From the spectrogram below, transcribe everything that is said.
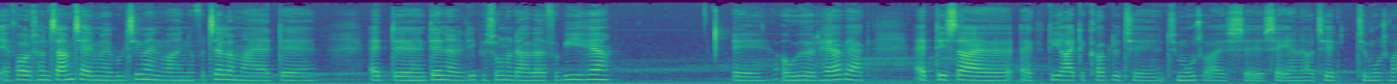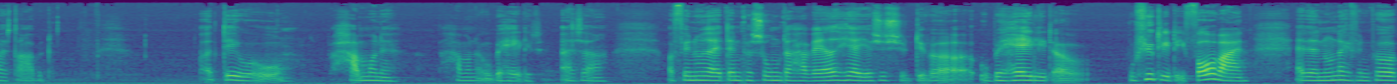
Jeg får jo sådan en samtale med politimanden, hvor han jo fortæller mig, at, øh, at øh, den eller de personer, der har været forbi her øh, og udøvet herværk, at det så er, er direkte koblet til, til motorvejssagerne og til, til motorvejsdrabet. Og det er jo hammerne, hammerne ubehageligt. Altså, at finde ud af, at den person, der har været her, jeg synes jo, det var ubehageligt og uhyggeligt i forvejen, at der er nogen, der kan finde på at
